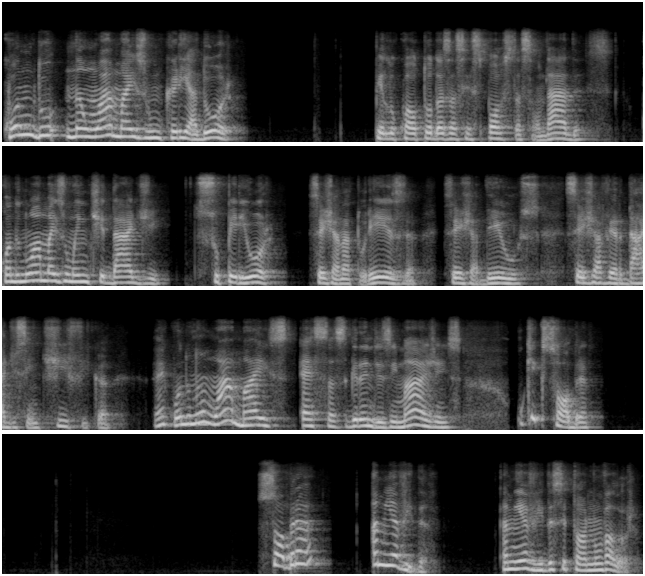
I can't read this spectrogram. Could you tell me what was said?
Quando não há mais um Criador, pelo qual todas as respostas são dadas, quando não há mais uma entidade superior, seja a natureza, seja Deus, seja a verdade científica, né? quando não há mais essas grandes imagens, o que, que sobra? sobra a minha vida. A minha vida se torna um valor.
